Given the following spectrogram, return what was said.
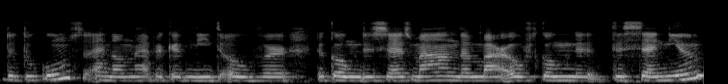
de toekomst? En dan heb ik het niet over de komende zes maanden, maar over het komende decennium.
